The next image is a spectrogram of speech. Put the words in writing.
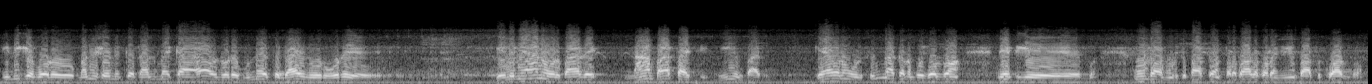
இன்னைக்கு ஒரு மனுஷனுக்கு நன்மைக்காக அவனுடைய முன்னேற்றத்துக்காக இது ஒரு ஒரு எளிமையான ஒரு பாதை. நான் பார்த்தாச்சு நீயும் பாரு. கேவலம் ஒரு சினிமாக்க நம்ம சொல்றோம் நேற்றுக்கு மூன்றாம் முடிச்சு பார்த்தோம் பிரபாத படம் நீயும் பார்த்து வாங்குறோம்.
